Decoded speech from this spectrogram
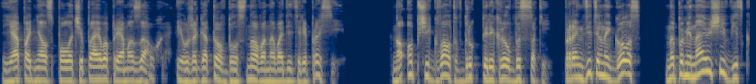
Я поднял с пола Чапаева прямо за ухо и уже готов был снова наводить репрессии. Но общий гвалт вдруг перекрыл высокий, пронзительный голос, напоминающий визг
